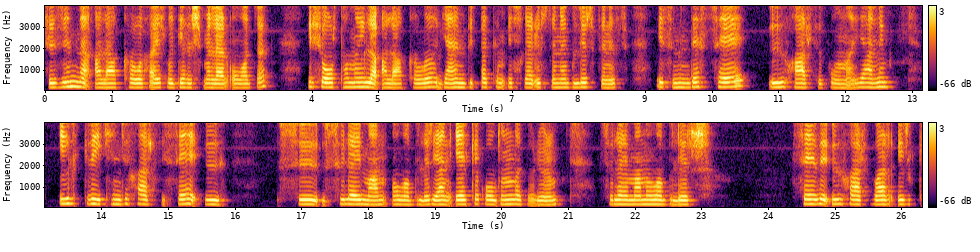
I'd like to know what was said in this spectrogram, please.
sizinle alakalı hayırlı gelişmeler olacak. İş ortamıyla alakalı yani bir takım işler üstlenebilirsiniz. İsminde S, Ü harfi bulunan yani ilk ve ikinci harfi S, Ü. Sü, Süleyman olabilir. Yani erkek olduğunu da görüyorum. Süleyman olabilir. S ve Ü harfi var. İlk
